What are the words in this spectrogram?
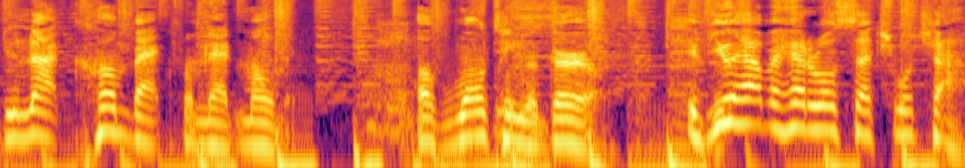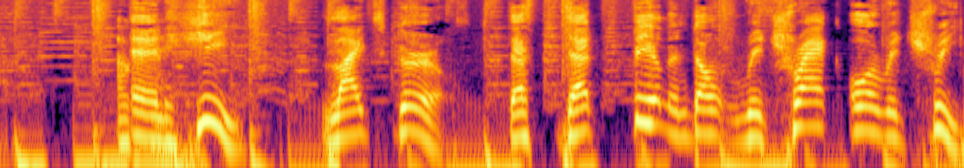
do not come back from that moment of wanting a girl. If you have a heterosexual child Okay. and he likes girls, that's that feeling don't retract or retreat.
